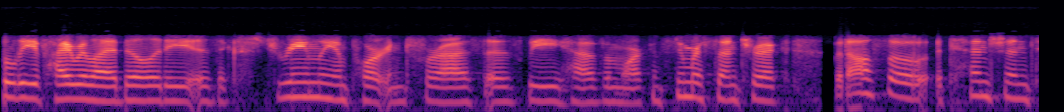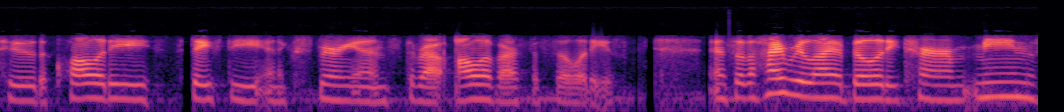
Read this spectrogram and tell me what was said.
believe high reliability is extremely important for us as we have a more consumer centric, but also attention to the quality, safety, and experience throughout all of our facilities. And so the high reliability term means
